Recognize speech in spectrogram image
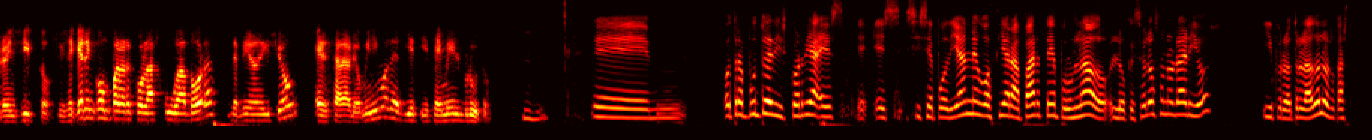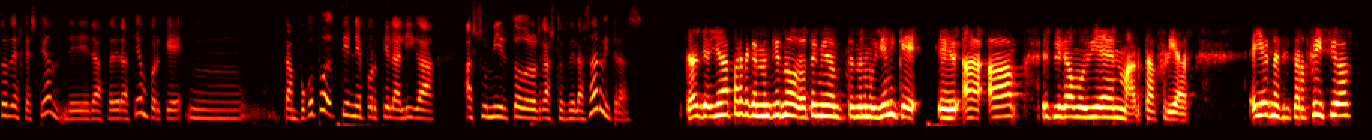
Pero insisto, si se quieren comparar con las jugadoras de primera división, el salario mínimo es de 16.000 brutos. eh, otro punto de discordia es, es, si se podían negociar aparte, por un lado, lo que son los honorarios y por otro lado los gastos de gestión de la federación, porque mmm, tampoco tiene por qué la liga asumir todos los gastos de las árbitras. Claro, hay una parte que no entiendo, no termino de entender muy bien y que eh, ha, ha explicado muy bien Marta Frías. Ellas necesitan fisios,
